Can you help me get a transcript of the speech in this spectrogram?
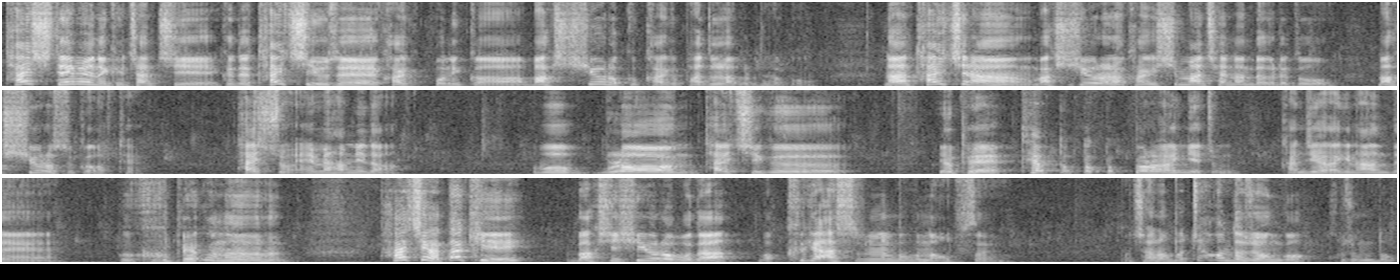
Taichi 되면은 괜찮지. 근데 Taichi 요새 가격 보니까 Maxi Hero급 가격 받으려 그러더라고. 난 Taichi랑 Maxi Hero랑 가격 10만 차이 난다 그래도 Maxi Hero 쓸 것 같아. Taichi 좀 애매합니다. 뭐 물론 Taichi 그 옆에 태엽 똑똑똑 돌아가는 게 좀 간지가 나긴 하는데 그, 그거 빼고는 타이치가 딱히 막시 히어로보다 뭐 크게 안 쓰는 부분은 없어요 뭐 저는 뭐 조금 더 좋은 거? 그 정도?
